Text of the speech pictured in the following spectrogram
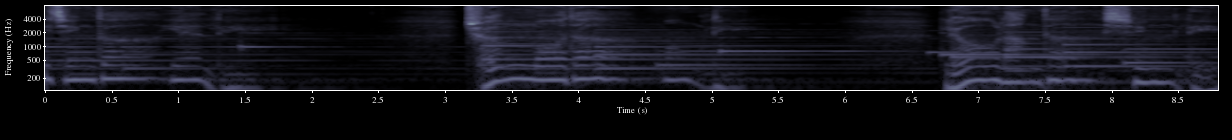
寂静的夜里，沉默的梦里，流浪的心里，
